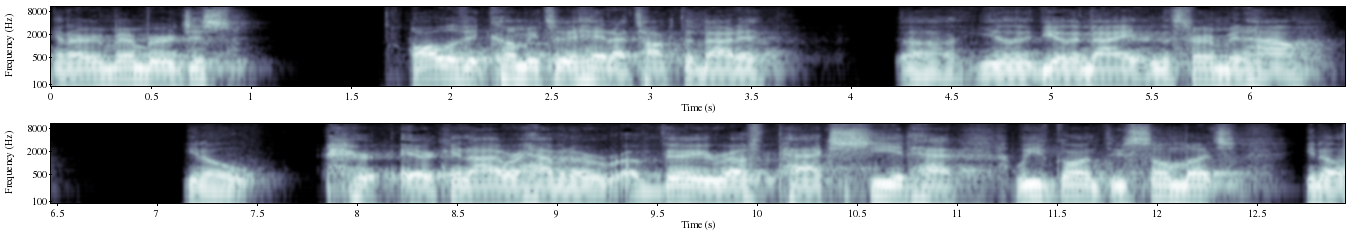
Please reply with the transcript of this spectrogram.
And I remember just all of it coming to a head. I talked about it uh, the, other, the other night in the sermon how, you know, Erica and I were having a, a very rough patch. She had had, we've gone through so much you know,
